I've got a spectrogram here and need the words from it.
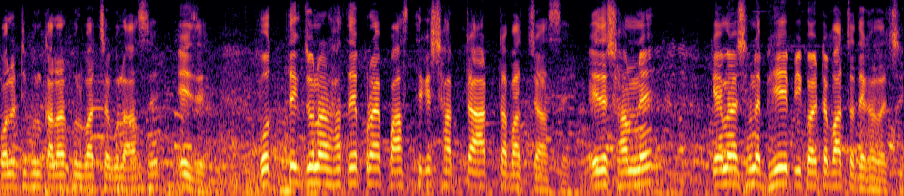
কোয়ালিটিফুল কালারফুল বাচ্চাগুলো আছে। এই যে, প্রত্যেকজনের হাতে প্রায় পাঁচ থেকে সাতটা, আটটা বাচ্চা আছে। এই যে সামনে, ক্যামেরার সামনে ভিএপি কয়েকটা বাচ্চা দেখা যাচ্ছে।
